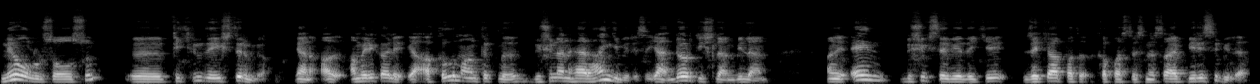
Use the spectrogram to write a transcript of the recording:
ne olursa olsun e, fikrini değiştirmiyor. Yani Amerika ile ya akıllı mantıklı düşünen herhangi birisi yani dört işlem bilen hani en düşük seviyedeki zeka kapasitesine sahip birisi bile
